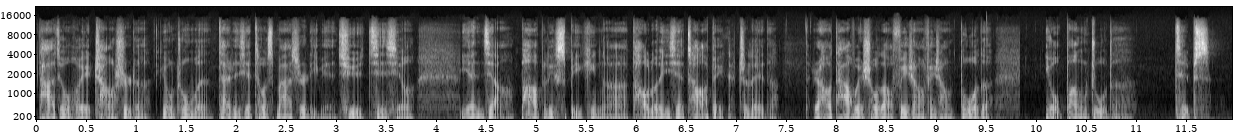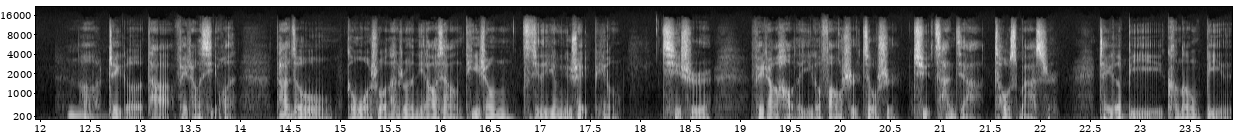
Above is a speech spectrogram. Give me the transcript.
他就会尝试着用中文在这些 Toastmaster 里面去进行演讲、public speaking 啊，讨论一些 topic 之类的。然后他会收到非常非常多的有帮助的 tips。啊，这个他非常喜欢，他就跟我说，他说你要想提升自己的英语水平，其实非常好的一个方式就是去参加 Toastmaster，这个比可能比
